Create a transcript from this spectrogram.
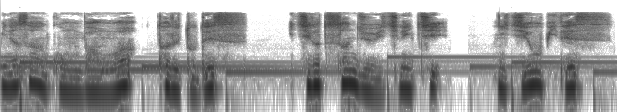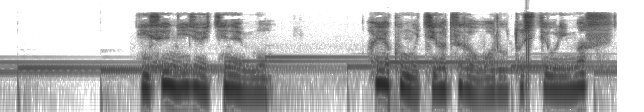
皆さんこんばんは、タルトです。1月31日、日曜日です。2021年も、早くも1月が終わろうとしております。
